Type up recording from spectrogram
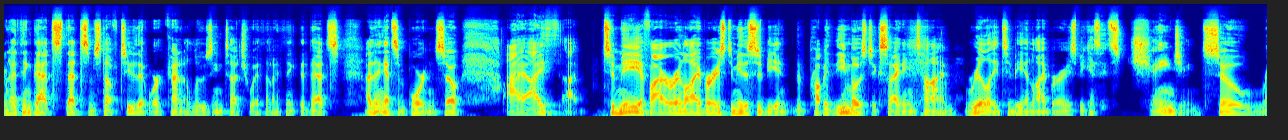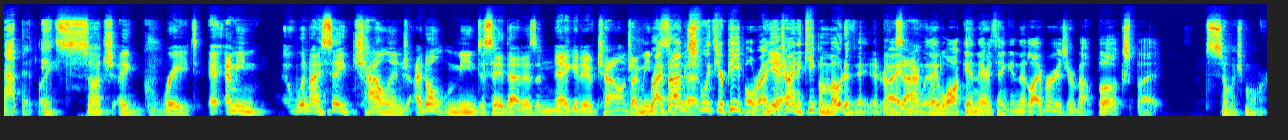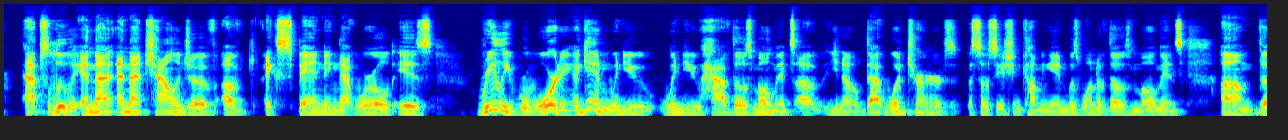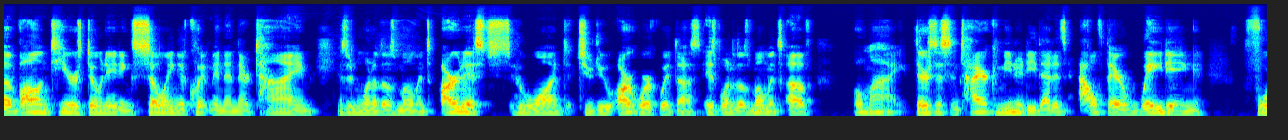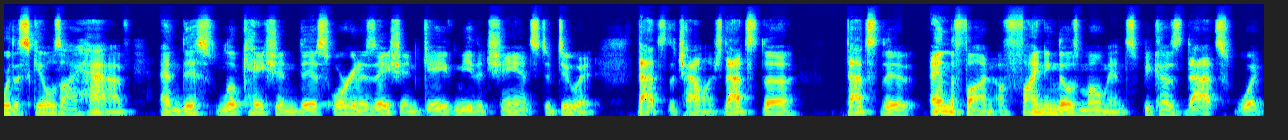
And I think that's that's some stuff too that we're kind of losing touch with, and I think that that's I think that's important. So, I, I, I to me, if I were in libraries, to me this would be in, probably the most exciting time, really, to be in libraries because it's changing so rapidly. It's such a great. I- mean, when I say challenge, I don't mean to say that as a negative challenge. I mean, right, but I'm just with your people, right? Yeah. You're trying to keep them motivated, right? I mean, Exactly. when they walk in there thinking that libraries are about books, but so much more. absolutely, and that and that challenge of of expanding that world is really rewarding. Again when you when you have those moments of you know that wood turners association coming in was one of those moments. Um, the volunteers donating sewing equipment and their time has been one of those moments. Artists who want to do artwork with us is one of those moments of oh my there's this entire community that is out there waiting for the skills i have. And this location this organization gave me the chance to do it. That's the challenge. That's the that's the and the fun of finding those moments because that's what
